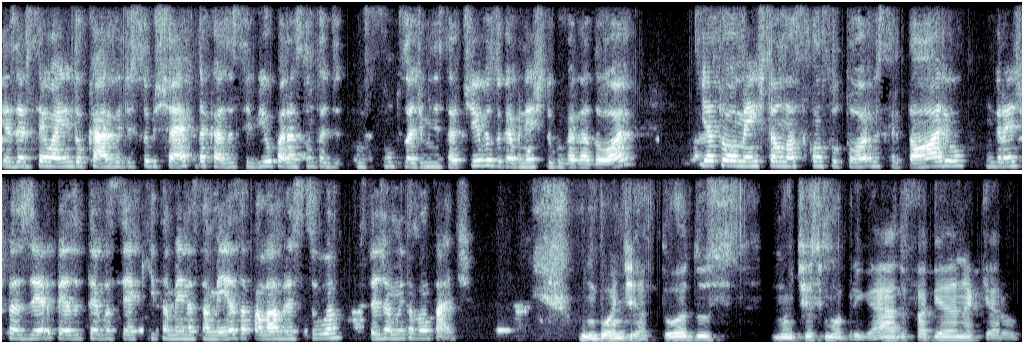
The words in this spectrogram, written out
exerceu ainda o cargo de subchefe da Casa Civil para assuntos administrativos do gabinete do governador, e atualmente está o nosso consultor no escritório. Um grande prazer, Pedro, ter você aqui também nessa mesa. A palavra é sua, esteja muito à vontade. Um bom dia a todos. Muitíssimo obrigado, Fabiana. Quero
